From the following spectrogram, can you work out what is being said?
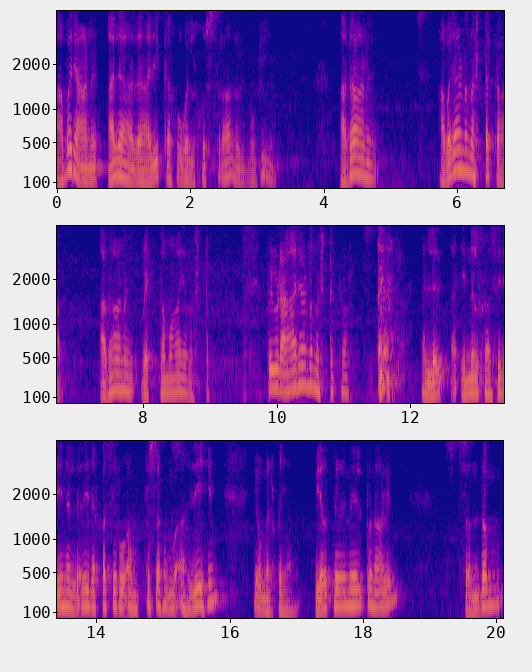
അവരാണ് അലാദാലി കഹുവൽ ഹുസ്രാനുൽ മുബീൻ. അതാണ് അവരാണ് നഷ്ടക്കാർ. അതാണ് വ്യക്തമായ നഷ്ടം. അപ്പോൾ ഇവിടെ ആരാണ് നഷ്ടക്കാർ? അല്ല ഇന്നൽ ഹസിരീൻ അല്ലതി ഹസിറു അംഫുസഹും അഹ്ലീഹിം യോമൽ ഖിയാമ. ഉയർത്തെഴുന്നേൽപ്പ് നാളിൽ സ്വന്തം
